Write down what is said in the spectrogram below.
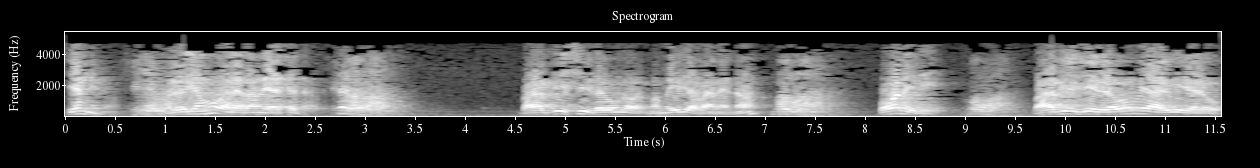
ရှင်းပြီနော်မလိုချင်မှုကလည်းသံဃာဆက်တာဆက်ပါဘာပြည့်ရှိသလုံးတော့မမေးကြပါနဲ့နော်မှန်ပါပေါ်နေပြီမှန်ပါဘာပြည့်ရှိသလုံးမရပြီလေတော့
